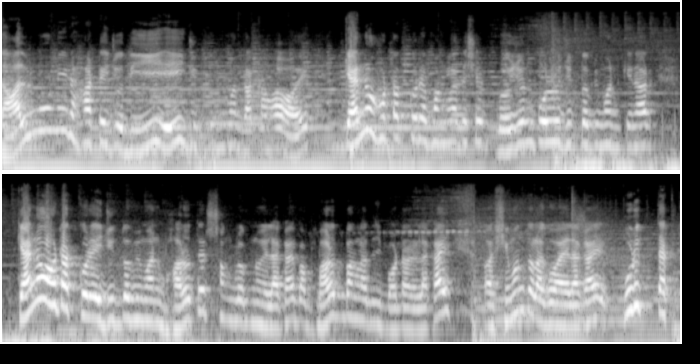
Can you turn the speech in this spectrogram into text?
লালমনির হাটে যদি এই যুদ্ধ বিমান রাখা হয়, কেন হঠাৎ করে বাংলাদেশের প্রয়োজন পড়ল যুদ্ধ বিমান কেনার? কেন হঠাৎ করে এই যুদ্ধ বিমান ভারতের সংলগ্ন এলাকায় বা ভারত বাংলাদেশ বর্ডার এলাকায় বা সীমান্ত লাগোয়া এলাকায় পরিত্যক্ত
